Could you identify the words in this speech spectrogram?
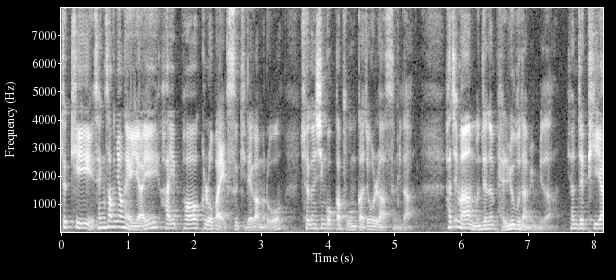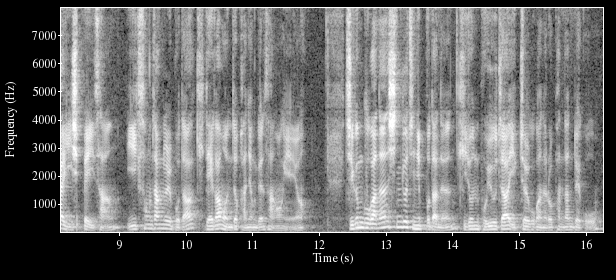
특히 생성형 AI 하이퍼 클로바 X 기대감으로 최근 신고가 부근까지 올라왔습니다. 하지만 문제는 밸류 부담입니다. 현재 PER 20배 이상, 이익 성장률보다 기대가 먼저 반영된 상황이에요. 지금 구간은 신규 진입보다는 기존 보유자 익절 구간으로 판단되고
